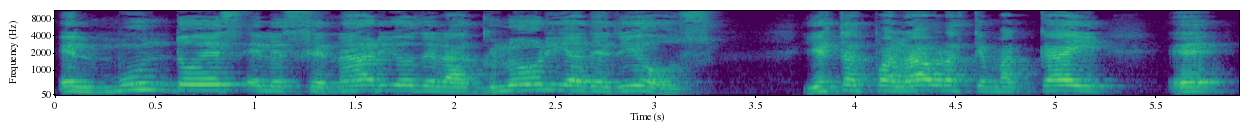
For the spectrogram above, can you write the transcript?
el mundo es el escenario de la gloria de Dios. Y estas palabras que Mackay eh,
